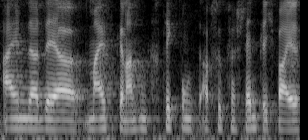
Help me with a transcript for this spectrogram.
einer der meistgenannten Kritikpunkte, absolut verständlich, weil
